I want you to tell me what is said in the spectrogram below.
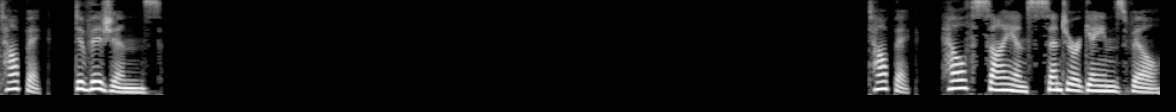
Topic: Divisions. Topic: Health Science Center Gainesville.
